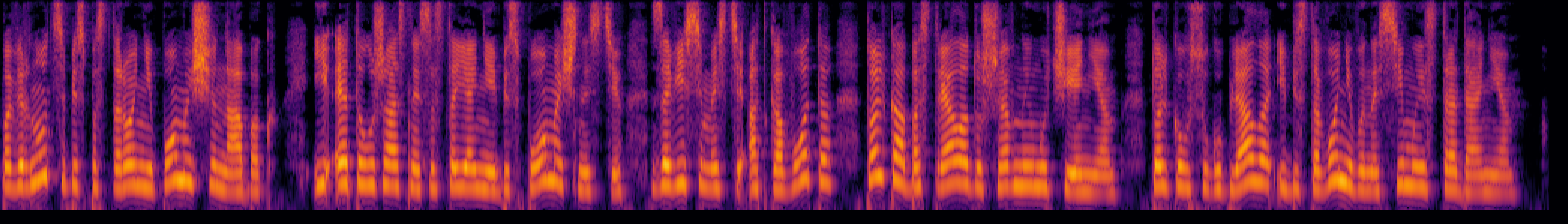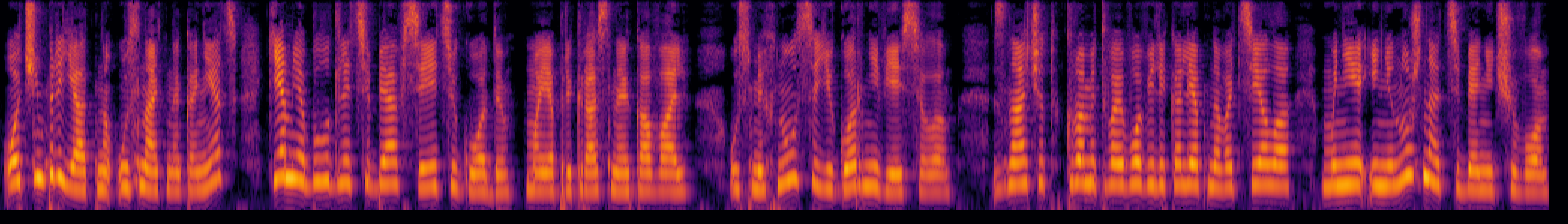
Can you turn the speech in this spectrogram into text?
повернуться без посторонней помощи на бок. И это ужасное состояние беспомощности, зависимости от кого-то, только обостряло душевные мучения, только усугубляло и без того невыносимые страдания. Очень приятно узнать, наконец, кем я был для тебя все эти годы, моя прекрасная коваль. Усмехнулся Егор невесело. Значит, кроме твоего великолепного тела, мне и не нужно от тебя ничего?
